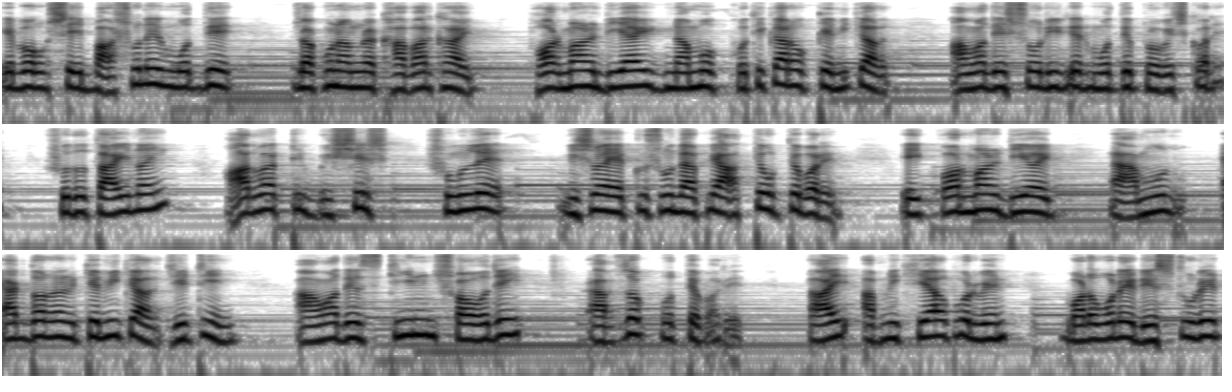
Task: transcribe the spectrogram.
এবং সেই বাসনের মধ্যে যখন আমরা খাবার খাই ফরমাল ডিআই নামক ক্ষতিকারক কেমিক্যাল আমাদের শরীরের মধ্যে প্রবেশ করে। শুধু তাই নয়, আরও একটি বিশেষ শুনলে বিষয়ে একটু শুনলে আপনি আঁকতে উঠতে পারেন। এই ফর্মাল ডিআইড এমন এক ধরনের কেমিক্যাল যেটি আমাদের স্কিন সহজেই অ্যাবজর্ব করতে পারে। তাই আপনি খেয়াল করবেন, বড় বড় রেস্টুরেন্ট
